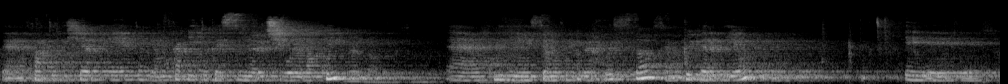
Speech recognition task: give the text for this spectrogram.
eh, fatto discernimento, abbiamo capito che il Signore ci voleva qui, eh, quindi siamo qui per questo, siamo qui per Dio. E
